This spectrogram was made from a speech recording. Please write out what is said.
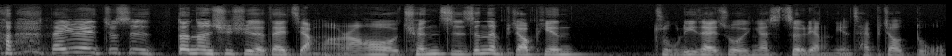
但因为就是断断续续的在讲了，然后全职真的比较偏主力在做，应该是这两年才比较多，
